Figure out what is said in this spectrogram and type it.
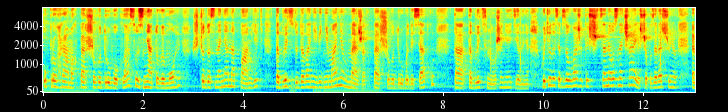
У програмах першого-другого класу знято вимоги щодо знання на пам'ять таблиць додавання і віднімання в межах першого, другого десятку та таблиць множення і ділення. Хотілося б зауважити, що це не означає, що по завершенню е,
